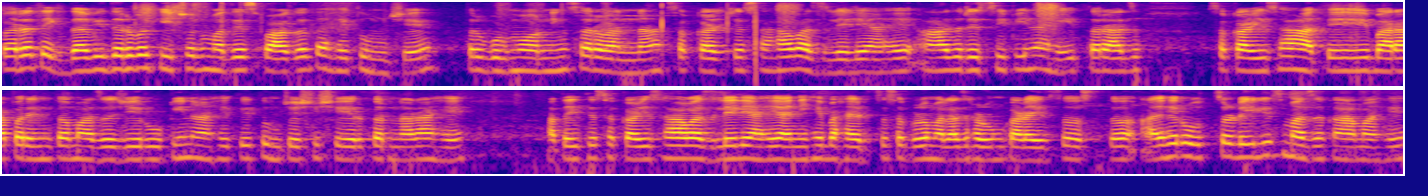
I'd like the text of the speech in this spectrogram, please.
परत एकदा विदर्भ किचनमध्ये स्वागत आहे तुमचे. तर गुड मॉर्निंग सर्वांना. सकाळचे सहा वाजलेले आहे. आज रेसिपी नाही तर आज सकाळी सहा ते बारापर्यंत माझं जे रुटीन आहे ते तुमच्याशी शेअर करणार आहे. आता इथे सकाळी सहा वाजलेले आहे आणि हे बाहेरचं सगळं मला झाडून काढायचं असतं. हे रोजचं डेलीच माझं काम आहे.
